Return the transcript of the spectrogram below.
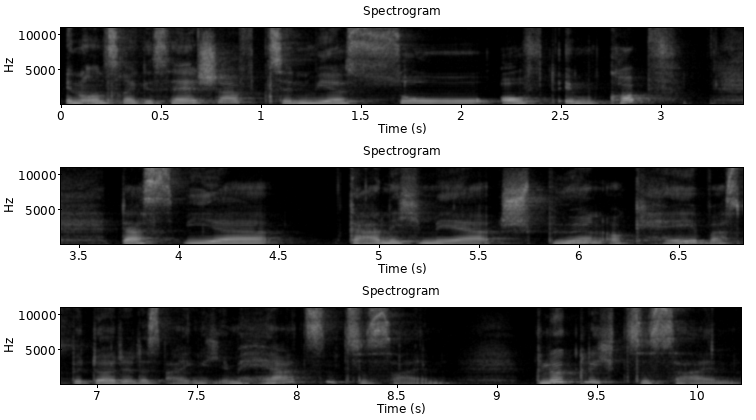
in unserer Gesellschaft sind wir so oft im Kopf, dass wir gar nicht mehr spüren, okay, was bedeutet es eigentlich im Herzen zu sein, glücklich zu sein,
